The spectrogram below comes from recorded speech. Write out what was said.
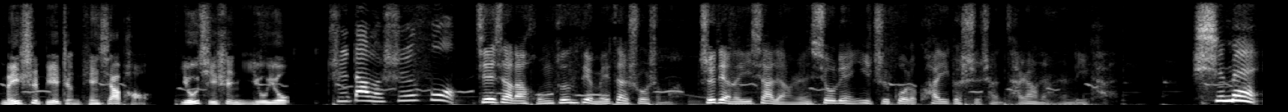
没事，别整天瞎跑，尤其是你悠悠。知道了，师傅。接下来红尊便没再说什么，指点了一下两人修炼，一直过了快一个时辰，才让两人离开。师妹，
